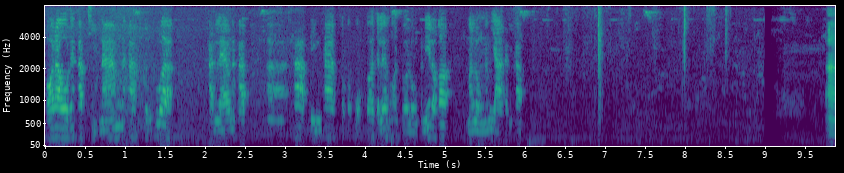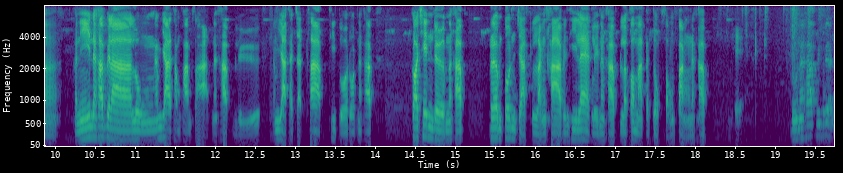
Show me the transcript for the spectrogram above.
พอเรา น้ำนะครับจนทั่วคันแล้วนะครับอ่าคราบดินคราบสกปรกก็จะเริ่มอ่อนตัวลงทีนี้เราก็มาลงน้ำยากันครับอ่าอันนี้นะครับเวลาลงน้ำยาทำความสะอาดนะครับ หรือน้ำยาขจัดคราบที่ตัวรถนะครับ ก็เช่นเดิมนะครับ เริ่มต้นจากหลังคาเป็นที่แรกเลยนะครับ แล้วก็มากระจกสองฝั่งนะครับดูนะครับเพื่อน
